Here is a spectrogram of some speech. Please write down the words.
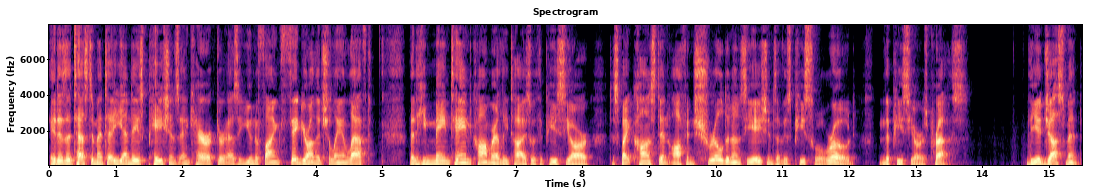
It is a testament to Allende's patience and character as a unifying figure on the Chilean left that he maintained comradely ties with the PCR despite constant, often shrill denunciations of his peaceful road in the PCR's press. The adjustment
